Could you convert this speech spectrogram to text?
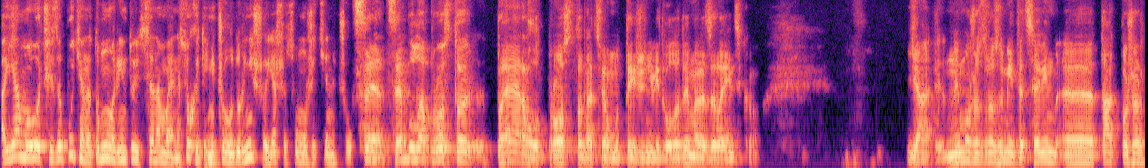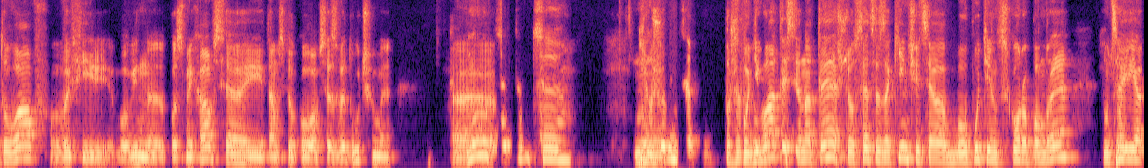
а я молодший за Путіна, тому орієнтується на мене. Слухайте, нічого дурнішого, я ще в своєму житті не чув. Це, це була просто перл просто на цьому тижні від Володимира Зеленського. Я не можу зрозуміти, це він е, так пожартував в ефірі, бо він посміхався і там спілкувався з ведучими. Е, Ну, це, це Ну, Якщо він це пожартував, сподіватися на те, що все це закінчиться, бо Путін скоро помре. Ну, це як,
